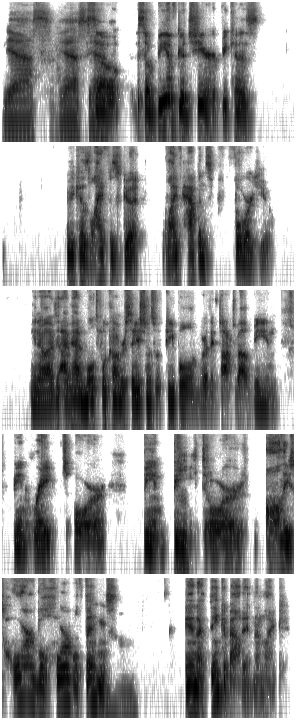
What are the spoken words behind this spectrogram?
Yes, yes. Yeah. So, so be of good cheer because because life is good. Life happens for you. You know, I've I've had multiple conversations with people where they've talked about being being raped or being beat or all these horrible, horrible things. Mm-hmm. And I think about it and I'm like,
